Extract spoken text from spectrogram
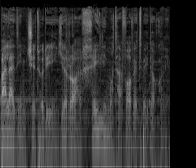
بلدیم چطوری یه راه خیلی متفاوت پیدا کنیم.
